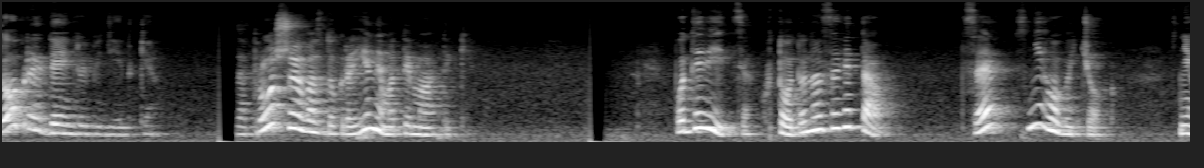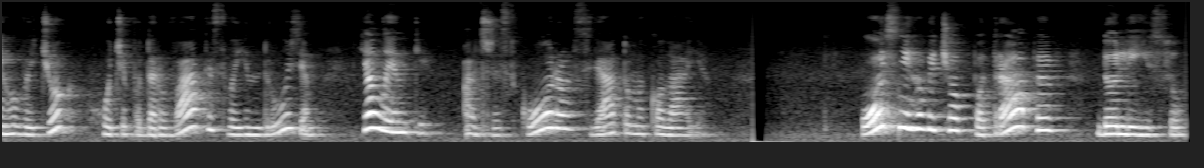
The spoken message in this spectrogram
Добрий день, любі дітки! Запрошую вас до країни математики. Подивіться, хто до нас завітав. Це сніговичок. Сніговичок хоче подарувати своїм друзям ялинки, адже скоро свято Миколая. Ось сніговичок потрапив до лісу.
